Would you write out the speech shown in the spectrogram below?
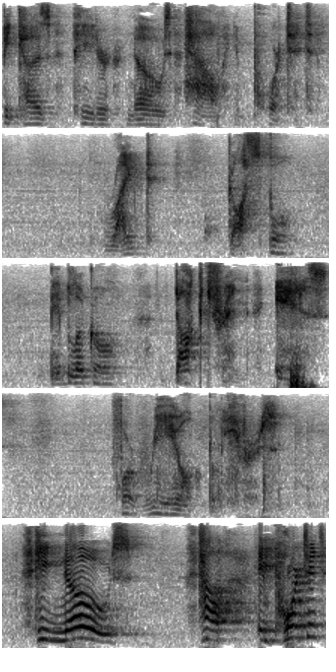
because Peter knows how important right gospel biblical doctrine is for real. He knows how important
